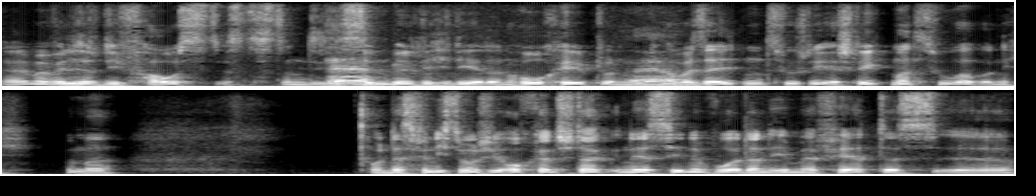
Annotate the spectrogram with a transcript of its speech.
ja, immer wenn so die Faust ist, das dann dieses äh, Sinnbildliche, die er dann hochhebt und äh, aber selten zuschlägt. Er schlägt mal zu, aber nicht immer. Und das finde ich zum Beispiel auch ganz stark in der Szene, wo er dann eben erfährt, dass äh,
